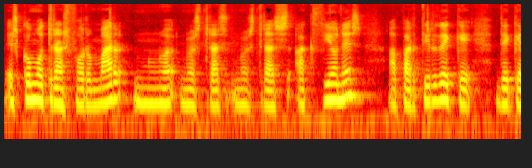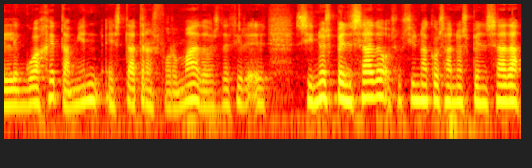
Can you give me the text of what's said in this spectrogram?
es cómo transformar nue- nuestras, nuestras acciones a partir de que, de que el lenguaje también está transformado. Es decir, eh, si no es pensado, si una cosa no es pensada,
